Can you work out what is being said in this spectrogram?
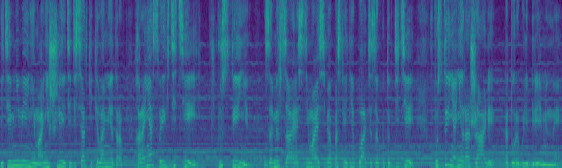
И тем не менее, они шли эти десятки километров, хороня своих детей в пустыне, замерзая, снимая себя последнее платье, закутав детей. В пустыне они рожали, которые были беременные.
